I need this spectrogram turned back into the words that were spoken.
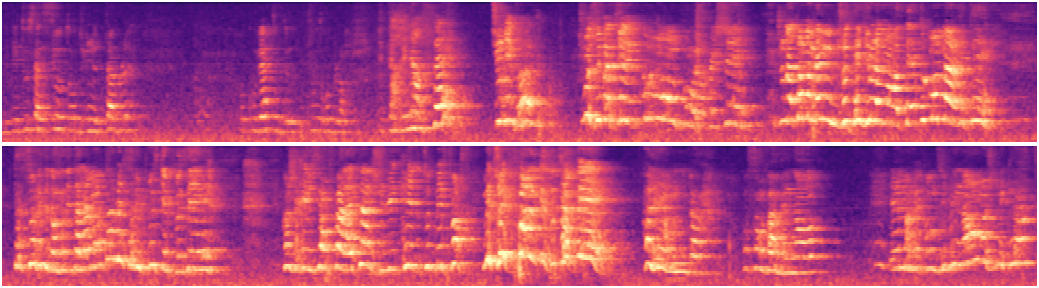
Ils étaient tous assis autour d'une table recouverte de poudre blanche. Mais t'as rien fait? Tu rigoles? Je me suis battue avec tout le monde pour l'empêcher Jonathan m'a même jeté violemment à terre, tout le monde m'a arrêté. Ta soeur était dans un état lamentable, elle savait plus ce qu'elle faisait. Quand j'ai réussi enfin à l'atteindre, je lui ai crié de toutes mes forces « Mais tu es folle, qu'est-ce que tu as fait ?» Allez, on y va, on s'en va maintenant. Et elle m'a répondu « Mais non, moi je m'éclate.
